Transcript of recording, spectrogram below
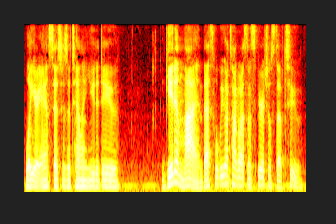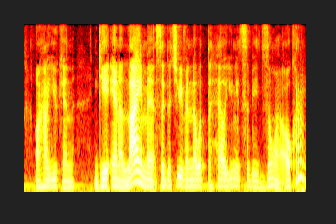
what your ancestors are telling you to do. Get in line. That's what we're going to talk about some spiritual stuff too, on how you can get in alignment so that you even know what the hell you need to be doing. Okay.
